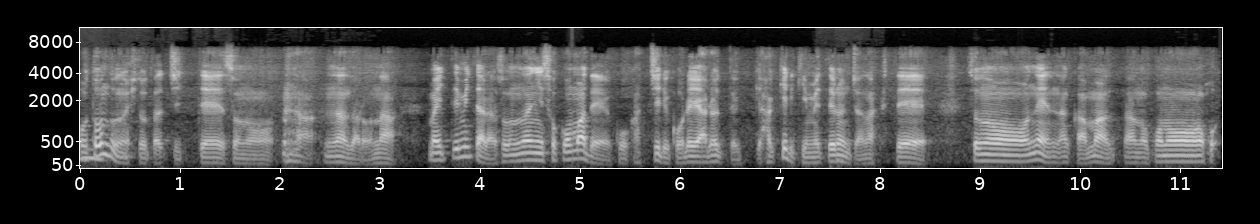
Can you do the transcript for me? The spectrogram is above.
ほとんどの人たちってそのななんだろうな。まあ、言ってみたらそんなにそこまでこうかっちりこれやるってはっきり決めてるんじゃなくて、そのね、なんかまあ、あの、この、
